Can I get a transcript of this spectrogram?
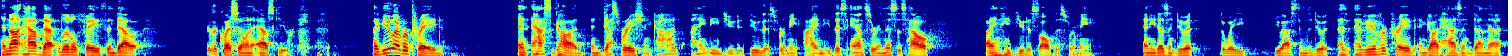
and not have that little faith and doubt Here's a question I want to ask you Have you ever prayed and asked God in desperation God, I need you to do this for me. I need this answer, and this is how I need you to solve this for me. And He doesn't do it the way you asked Him to do it. Have, have you ever prayed and God hasn't done that?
